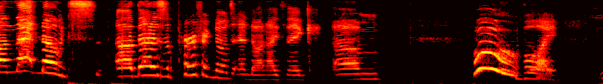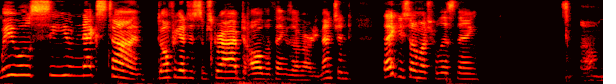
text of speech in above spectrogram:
on that note, uh, that is a perfect note to end on, I think. Um, whoo, boy. We will see you next time. Don't forget to subscribe to all the things I've already mentioned. Thank you so much for listening. Um,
